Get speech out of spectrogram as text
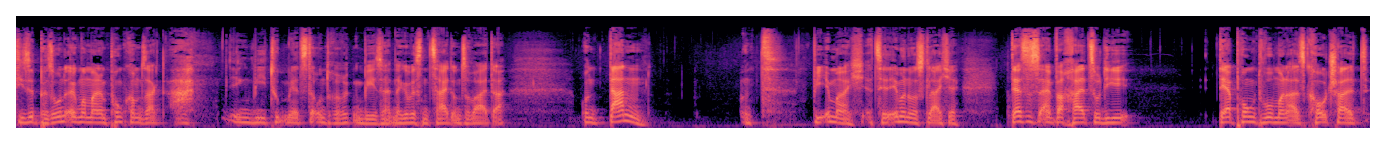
diese Person irgendwann mal an einen Punkt kommt und sagt, ah, irgendwie tut mir jetzt der untere Rücken weh seit einer gewissen Zeit und so weiter. Und dann, und wie immer, ich erzähle immer nur das Gleiche, das ist einfach halt so die, der Punkt, wo man als Coach halt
